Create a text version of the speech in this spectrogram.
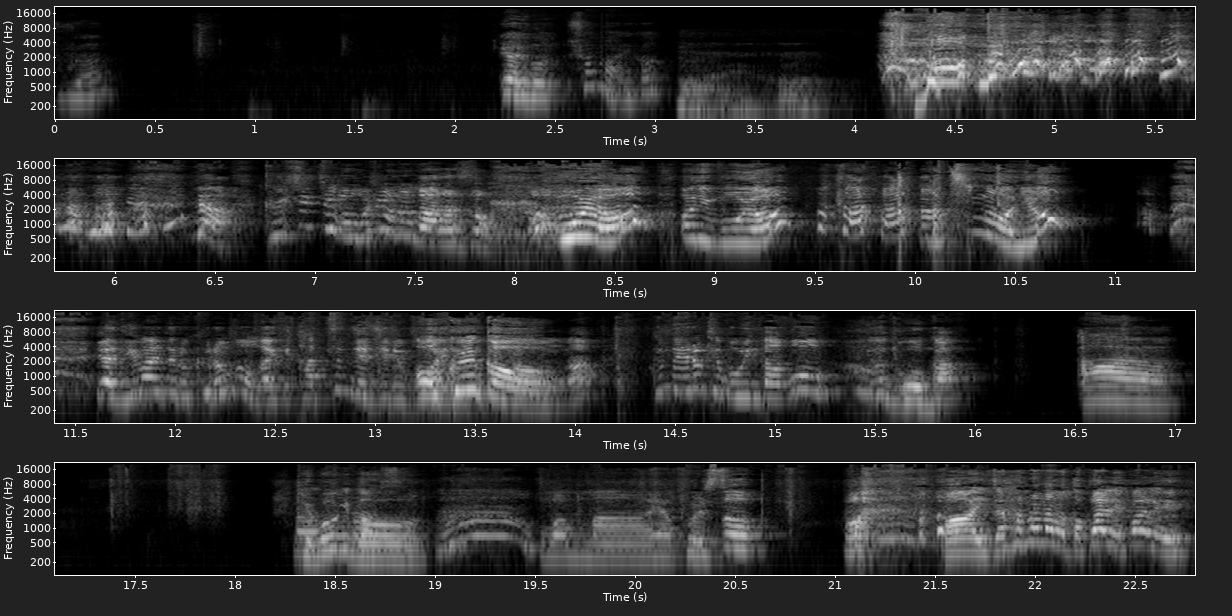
뭐야? 야, 이거 셔누 아이가? 어이구. 야, 그 시체 보고 셔누 말았어. 뭐야? 아니 뭐야? 미친 거 아니야? 야, 네 말대로 그런 건가? 이렇게 같은 재질이 어, 그러니까. 그런 건가? 근데 이렇게 보인다고? 이거 누굴까? 아. 대박이다. 엄마, 야, 벌써. 아 이제 하나 남았다 빨리 빨리.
